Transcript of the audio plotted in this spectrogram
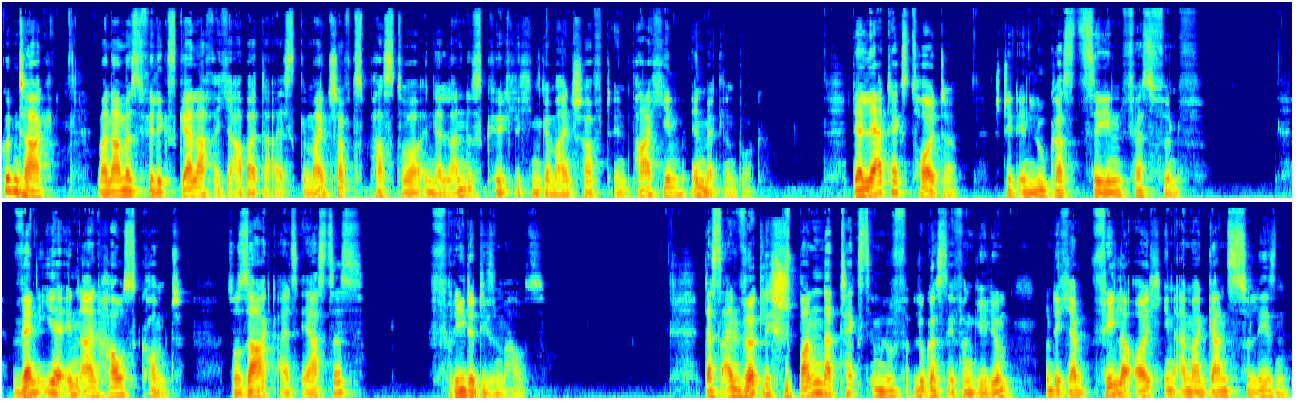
Guten Tag, mein Name ist Felix Gerlach. Ich arbeite als Gemeinschaftspastor in der Landeskirchlichen Gemeinschaft in Parchim in Mecklenburg. Der Lehrtext heute steht in Lukas 10, Vers 5. Wenn ihr in ein Haus kommt, so sagt als erstes Friede diesem Haus. Das ist ein wirklich spannender Text im Lukas-Evangelium und ich empfehle euch, ihn einmal ganz zu lesen.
